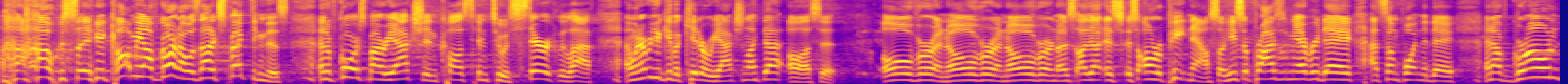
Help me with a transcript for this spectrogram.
I was saying it caught me off guard. I was not expecting this. And of course, my reaction caused him to hysterically laugh. And whenever you give a kid a reaction like that, oh, that's it. Over and over and over. And it's, it's, it's on repeat now. So he surprises me every day at some point in the day. And I've grown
